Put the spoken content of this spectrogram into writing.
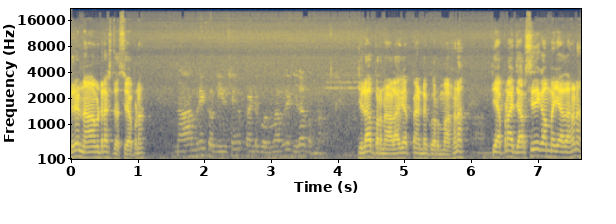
ਮੇਰਾ ਨਾਮ ਐਡਰੈਸ ਦੱਸਿਓ ਆਪਣਾ। ਨਾਮ ਮੇਰੇ ਕੁਲਦੀਪ ਸਿੰਘ ਪਿੰਡ ਗੁਰਮਾ ਵੀਰੇ ਜ਼ਿਲ੍ਹਾ ਬਰਨਾਲਾ। ਜ਼ਿਲ੍ਹਾ ਬਰਨਾਲਾ ਗਿਆ ਪਿੰਡ ਗੁਰਮਾ ਹਨਾ? ਤੇ ਆਪਣਾ ਜਰਸੀ ਦੇ ਕੰਮ ਜ਼ਿਆਦਾ ਹਨਾ?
